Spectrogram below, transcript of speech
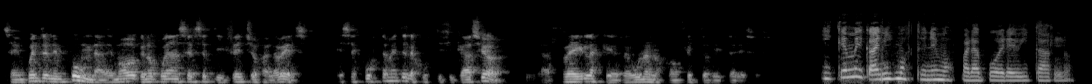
se encuentren en pugna, de modo que no puedan ser satisfechos a la vez. Esa es justamente la justificación, las reglas que regulan los conflictos de intereses. ¿Y qué mecanismos tenemos para poder evitarlo?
